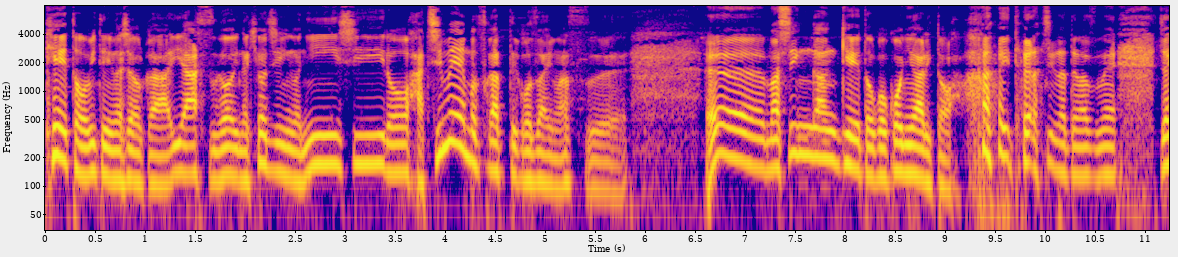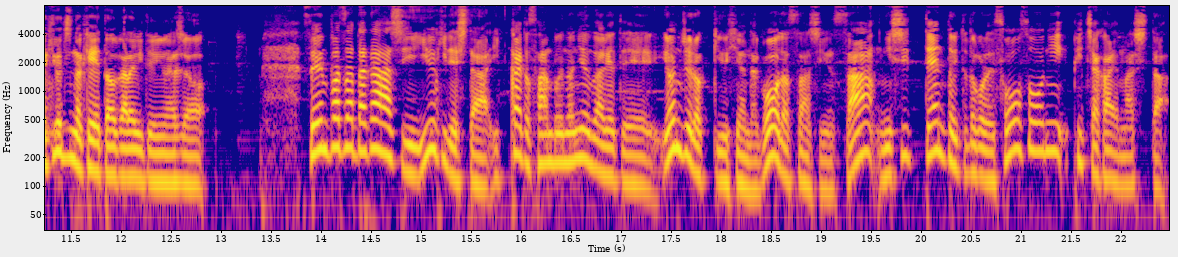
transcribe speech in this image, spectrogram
系統を見てみましょうか。いや、すごいな。巨人は2、4、6、8名も使ってございます。えー、マシンガン系統ここにありと。は い、った形になってますね。じゃあ、巨人の系統から見てみましょう。先発は高橋祐希でした。1回と3分の2を投げて、46球被安打5奪三振3、2失点といったところで早々にピッチャー変えました。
